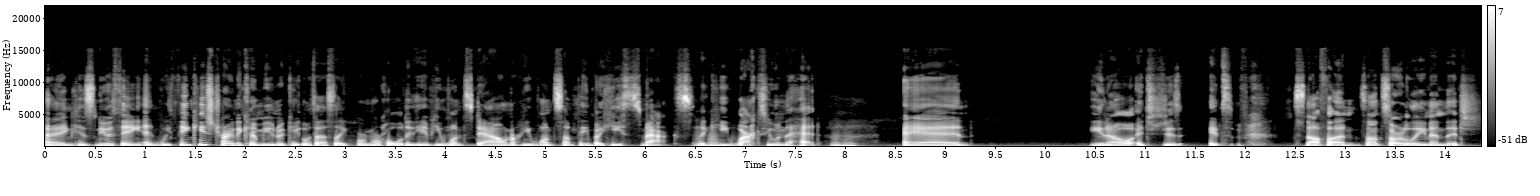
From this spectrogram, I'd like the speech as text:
And his new thing, and we think he's trying to communicate with us, like when we're holding him, he wants down or he wants something, but he smacks, like he mm-hmm. whacks you in the head. Mm-hmm. And you know, it's just it's it's not fun. It's not startling, and it's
